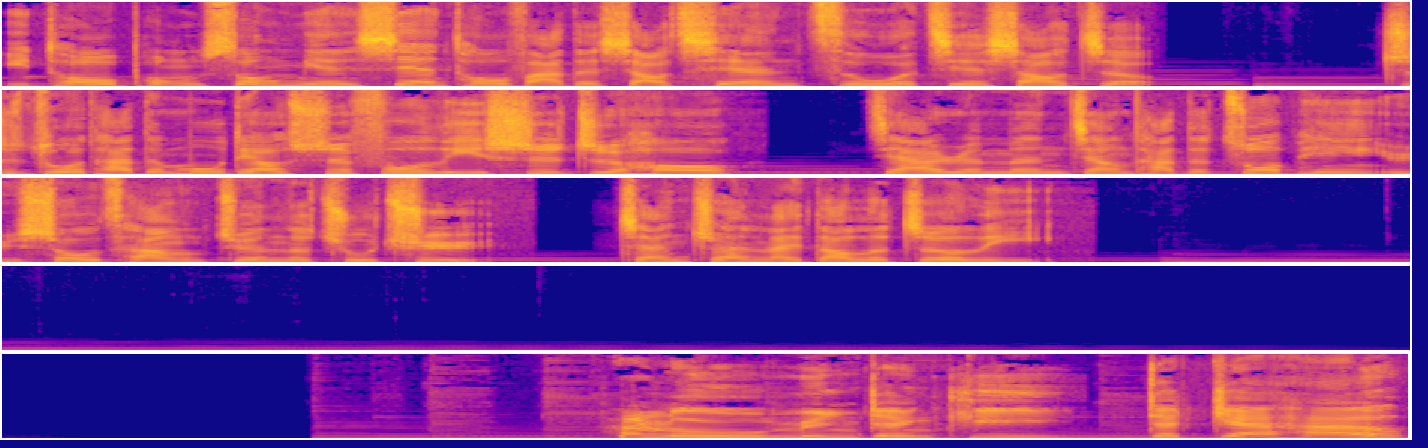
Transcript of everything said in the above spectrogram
一头蓬松棉线头发的小倩自我介绍着。制作她的木雕师傅离世之后，家人们将她的作品与收藏捐了出去，辗转来到了这里。Hello, Mindenki，大家好，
